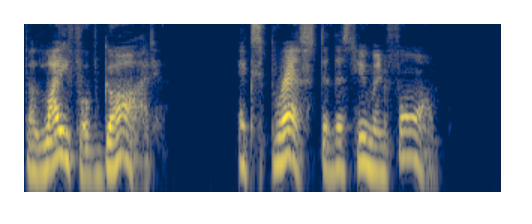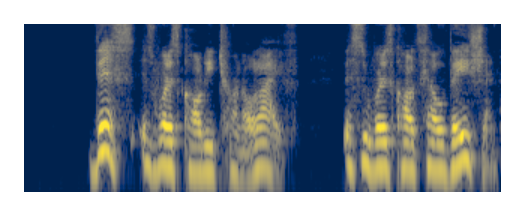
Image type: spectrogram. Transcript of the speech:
the life of God expressed in this human form. This is what is called eternal life. This is what is called salvation.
